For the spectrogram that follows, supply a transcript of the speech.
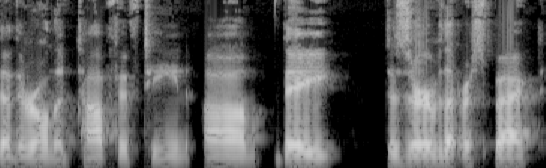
that they're on the top 15. Um, they deserve that respect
